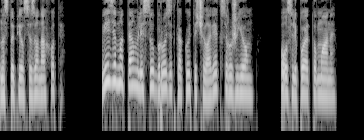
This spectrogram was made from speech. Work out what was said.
Наступил сезон охоты. Видимо, там в лесу бродит какой-то человек с ружьем, полуслепой от тумана,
